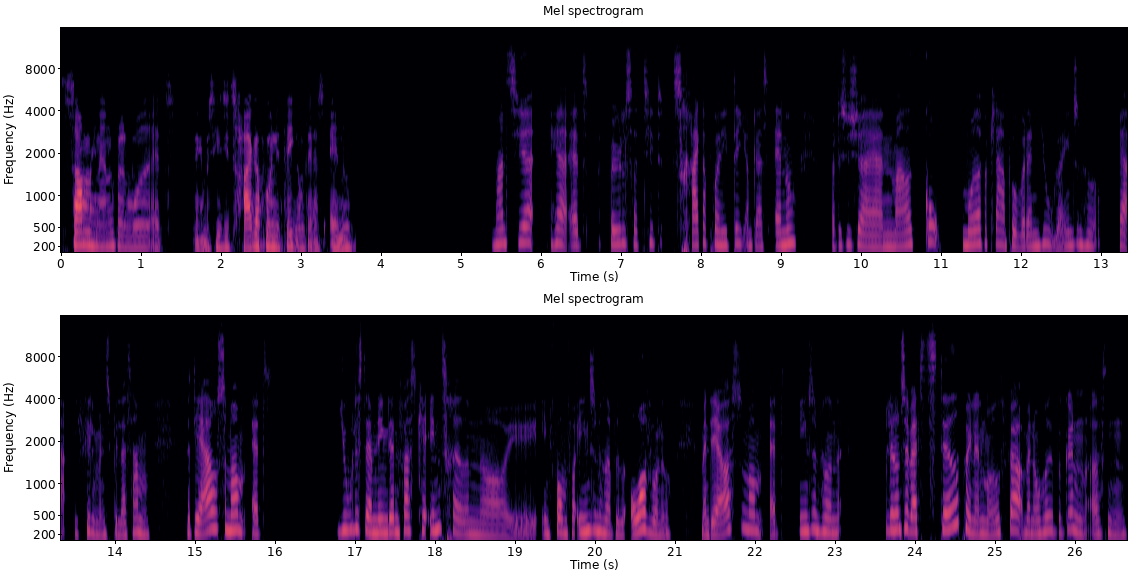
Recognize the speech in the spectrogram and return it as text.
sammen med hinanden på den måde, at hvad kan man sige, de trækker på en idé om deres andet. Man siger her, at følelser tit trækker på en idé om deres andet, og det synes jeg er en meget god måde at forklare på, hvordan jul og ensomhed her i filmen spiller sammen. Så det er jo som om, at julestemningen den først kan indtræde, når øh, en form for ensomhed er blevet overvundet. Men det er også som om, at ensomheden bliver nødt til at være til stede på en eller anden måde, før man overhovedet begynder at sådan,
